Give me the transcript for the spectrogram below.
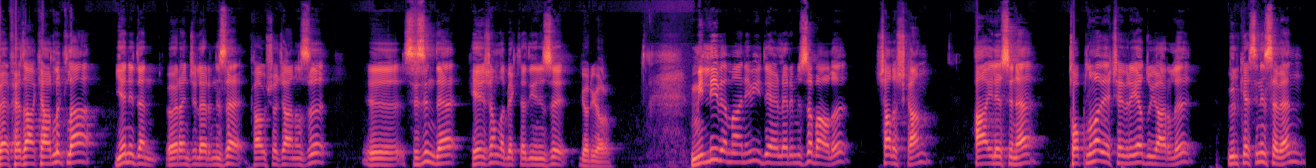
ve fedakarlıkla yeniden öğrencilerinize kavuşacağınızı e, sizin de heyecanla beklediğinizi görüyorum. Milli ve manevi değerlerimize bağlı çalışkan, ailesine, topluma ve çevreye duyarlı, ülkesini seven,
